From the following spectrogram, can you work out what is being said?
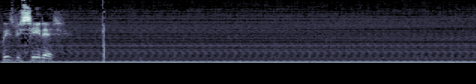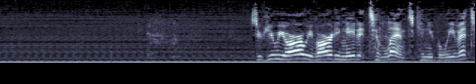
Please be seated. So here we are. We've already made it to Lent. Can you believe it?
